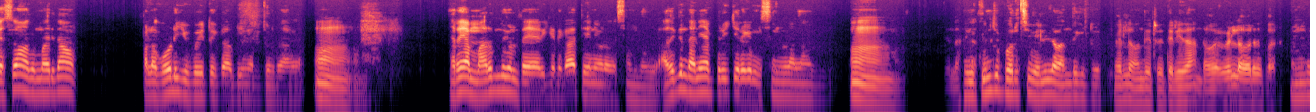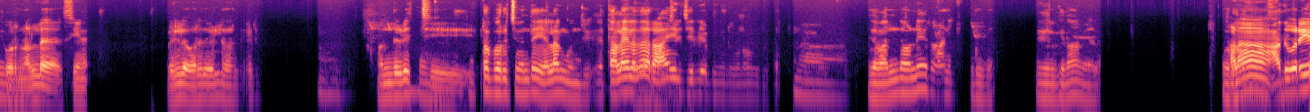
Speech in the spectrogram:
விஷம் அது மாதிரி தான் பல கோடிக்கு போயிட்டு இருக்கு அப்படிங்கிறது சொல்றாங்க. நிறைய மருந்துகள் தயாரிக்கிறதுக்காக தேனியோட விஷம் போகுது. அதுக்கும் தனியா பிரிக்கிறதுக்கு மிஷின்லாம் இருக்கு. இது குஞ்சு பொரிச்சு வெளியில வந்துகிட்டு இருக்கு. வெளில வந்துட்டு இருக்கு, தெரியுதா? இந்த வெளில வருது பாரு. ஒரு நல்ல சீன் வெளில வருது வெளில வருது. வந்துடுச்சு. முட்டை பொரிச்சு வந்து இளங்குஞ்சு தலையில தான் ராயல் ஜெல்லி அப்படிங்கிற உணவு இருக்கும் இது வந்தோடனே ராணிக்கு கொடுக்கும் இதுக்கு தான் வேலை. ஆனா அது ஒரே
